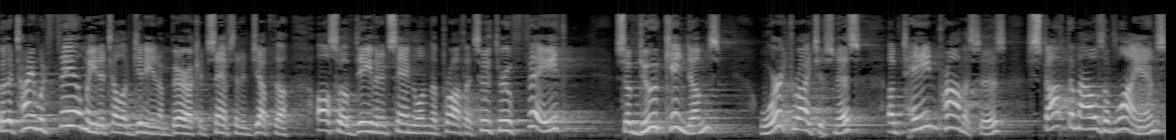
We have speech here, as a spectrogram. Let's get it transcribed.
For the time would fail me to tell of Gideon and Barak and Samson and Jephthah, also of David and Samuel and the prophets, who through faith subdued kingdoms, worked righteousness, obtained promises, stopped the mouths of lions,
